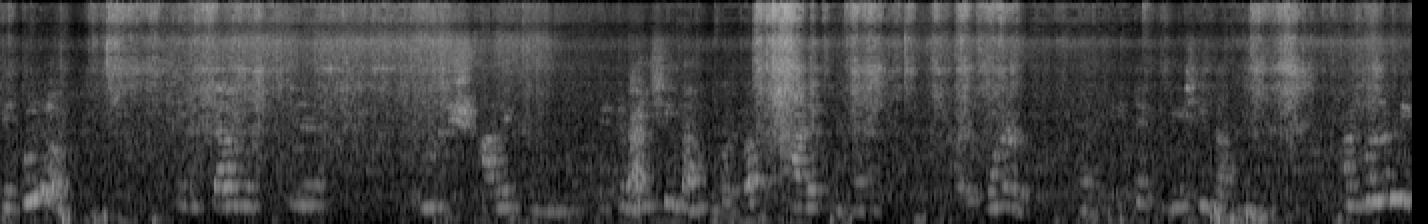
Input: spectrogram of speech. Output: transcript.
এগুলো এটা হচ্ছে সাড়ে পনেরো বেশি দাম সাড়ে পনেরো হ্যাঁ, এটা একটু বেশি দাম আমি বললাম একটু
